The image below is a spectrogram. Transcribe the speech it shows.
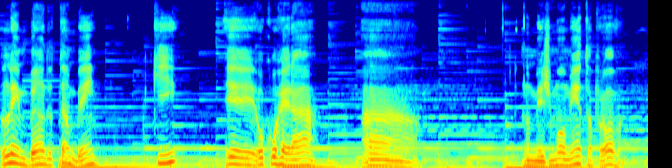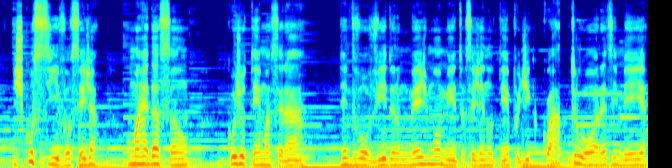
lembrando também que eh, ocorrerá a, no mesmo momento a prova discursiva, ou seja, uma redação cujo tema será desenvolvido no mesmo momento, ou seja, no tempo de 4 horas e meia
